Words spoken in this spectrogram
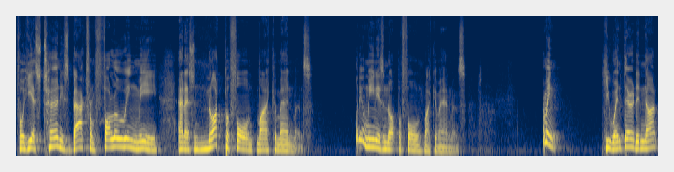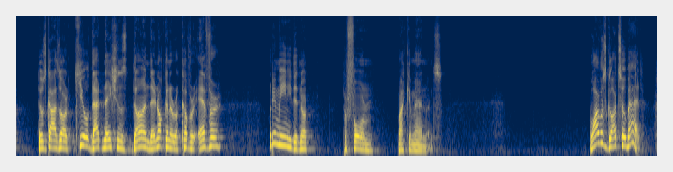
for he has turned his back from following me and has not performed my commandments. What do you mean he's not performed my commandments? I mean, he went there, did not. Those guys are killed. That nation's done. They're not going to recover ever. What do you mean he did not perform my commandments? Why was God so bad?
